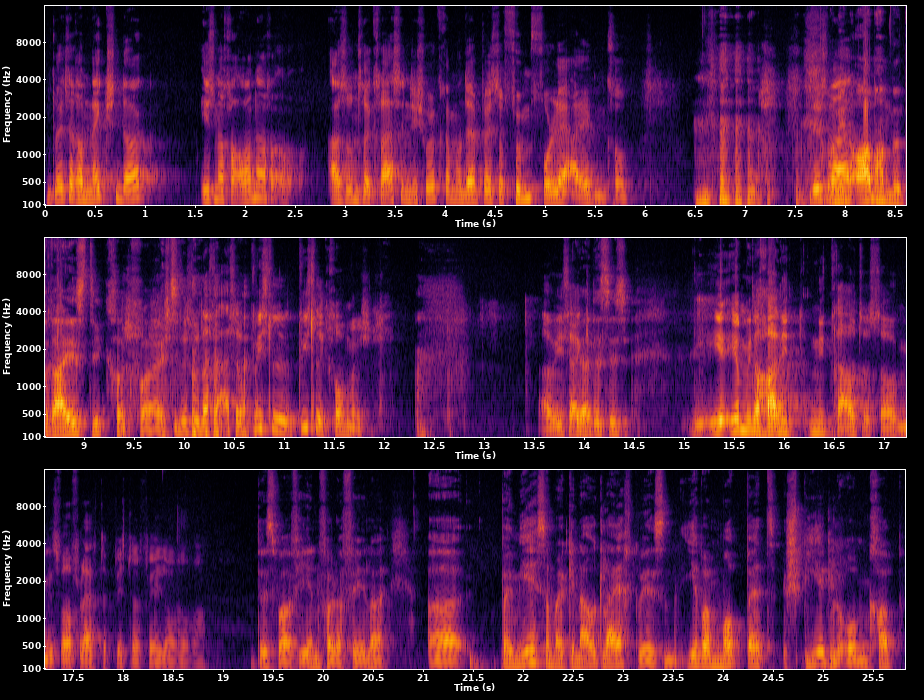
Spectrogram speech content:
Und plötzlich am nächsten Tag ist nachher einer aus unserer Klasse in die Schule gekommen und der hat plötzlich fünf volle Alben gehabt. Das Und in war, Arm haben nur drei Sticker gefälscht. das war nachher also ein bisschen, bisschen komisch. Aber ich sage, Ja, das ist, ich, ich habe mich nachher hat- nicht, nicht traut, was sagen. Das war vielleicht ein bisschen ein Fehler, aber. das war auf jeden Fall ein Fehler. Äh, bei mir ist es einmal genau gleich gewesen. Ich habe ein Moped-Spiegel oben gehabt,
